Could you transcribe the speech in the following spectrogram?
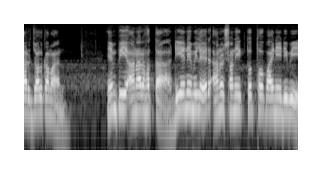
আর জলকামান এমপি আনার হত্যা, ডিএনএ মিলের আনুষ্ঠানিক তথ্য পায়নি ডিবি।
